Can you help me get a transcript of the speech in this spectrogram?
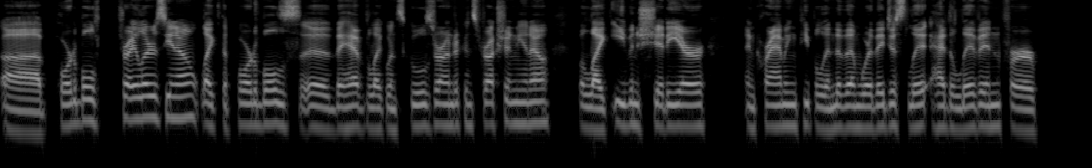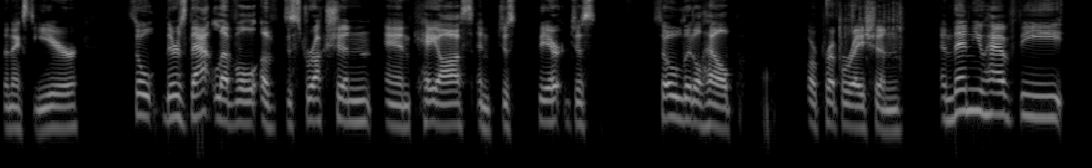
uh portable trailers you know? Like the portables uh, they have like when schools are under construction you know? But like even shittier and cramming people into them where they just li- had to live in for the next year. So there's that level of destruction and chaos and just there just so little help or preparation. And then you have the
